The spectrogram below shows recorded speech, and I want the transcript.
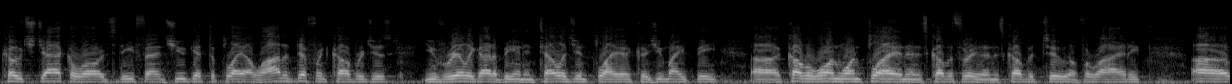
Coach Jack Allard's defense, you get to play a lot of different coverages. You've really got to be an intelligent player because you might be uh, cover one, one play, and then it's cover three, and then it's cover two, a variety. Uh,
